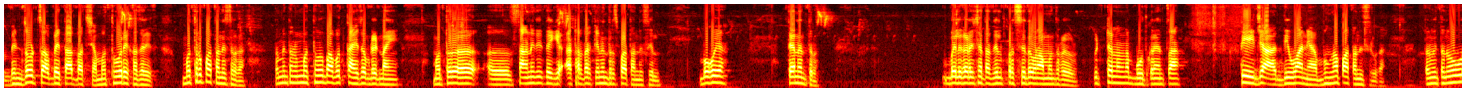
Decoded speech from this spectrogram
भिंडजोडचा बेतात बादशाह मथुर एक हजार एक. मथुर पाहताना दिसेल का? तर मित्रांनो मथुरबाबत काहीच अपडेट नाही. मथुर सांगण्यात येते की अठरा तारखेनंतरच पाहताना दिसेल. बघूया. त्यानंतर बैलगाडी शेतातील प्रसिद्ध नामंत्र विठ्ठलांना बोधकर यांचा तेजा दिवाण्या भुंगा पाहताना दिसेल का? तर मित्रांनो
